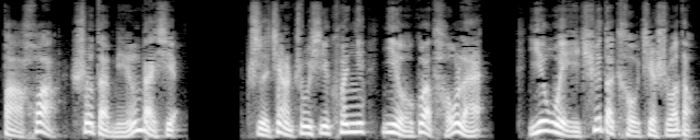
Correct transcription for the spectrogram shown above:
把话说得明白些。只见朱锡坤扭过头来，以委屈的口气说道：“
